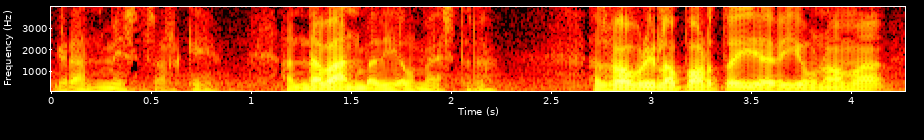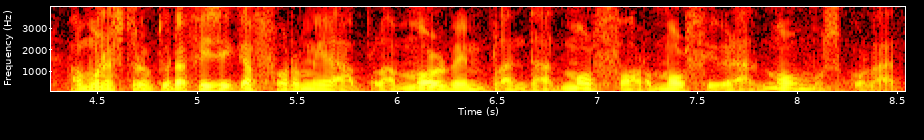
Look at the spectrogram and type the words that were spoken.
gran mestre arquer. Endavant, va dir el mestre. Es va obrir la porta i hi havia un home amb una estructura física formidable, molt ben plantat, molt fort, molt fibrat, molt musculat.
